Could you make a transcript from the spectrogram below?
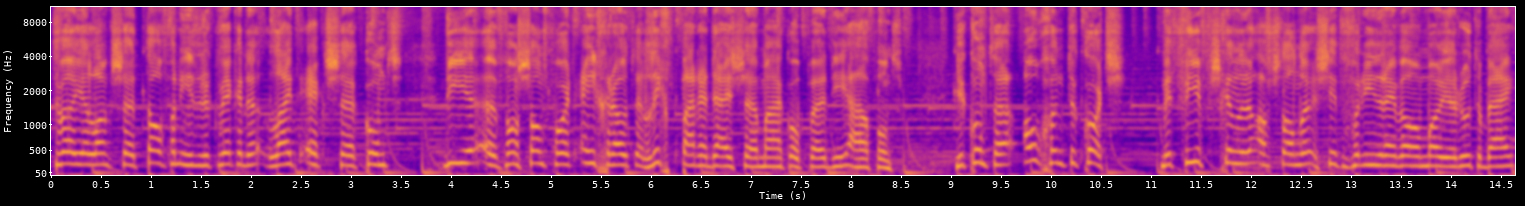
Terwijl je langs uh, tal van indrukwekkende light acts komt... die van Zandvoort één groot lichtparadijs maken op die avond. Je komt ogen tekort. Met vier verschillende afstanden zit er voor iedereen wel een mooie route bij...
